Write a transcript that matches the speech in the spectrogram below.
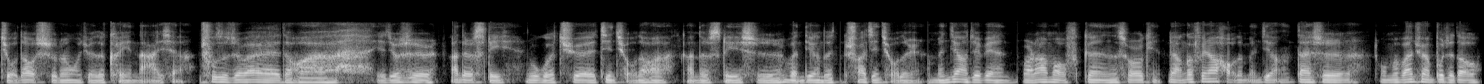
九到十轮，我觉得可以拿一下。除此之外的话，也就是安德斯利，如果缺进球的话，安德斯利是稳定的刷进球的人。门将这边瓦拉莫夫跟 Sorokin 两个非常好的门将，但是我们完全不知道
